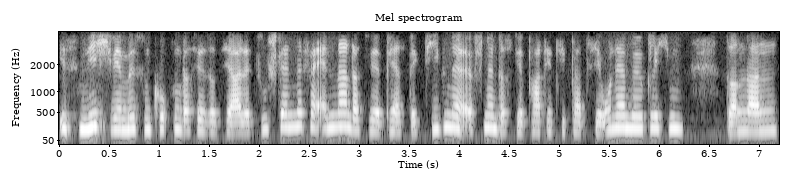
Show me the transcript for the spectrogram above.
ist nicht, wir müssen gucken, dass wir soziale Zustände verändern, dass wir Perspektiven eröffnen, dass wir Partizipation ermöglichen, sondern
